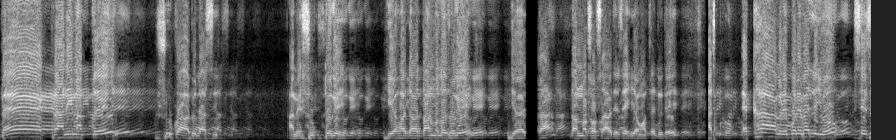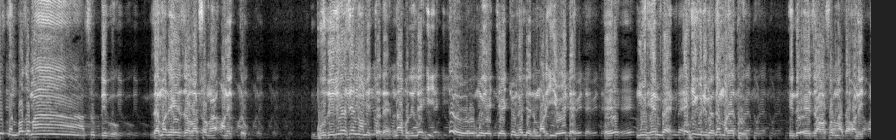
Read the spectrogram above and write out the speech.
ব্যাক প্রাণী মাত্রে সুখ অবিলাসী আমি তোগে হিয় হয়তো ধর্ম লোগে হিয় ধর্ম চর্চা হয়েছে, হিয় মতে দুধে। একা করে বলে ফেললেও সে সুখ বজমা সুখ দিব। যেমন এই জগৎ সংসার অনিত্য। বুঝিলে আছে নমিত্য দে না বুঝিলে হি। মুই এচে চুং হেলে মর হি হয়ে দে। হে, মুই হেমবে তে হি করিবে দে, মরে তুই। কিন্তু এই যে অসম না অনিত্য।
